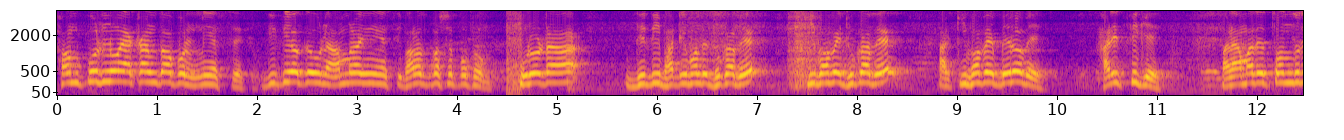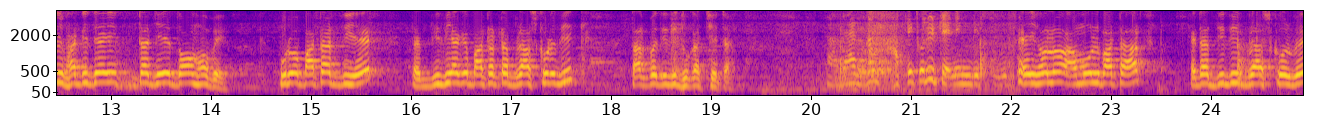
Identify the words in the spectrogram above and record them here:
সম্পূর্ণ একান্ত আপন নিয়ে এসছে। দ্বিতীয় কেউ না আমরা নিয়ে এসেছি ভারতবর্ষে প্রথম। পুরোটা দিদি ভাটির মধ্যে ঢুকাবে কীভাবে ঢুকাবে আর কীভাবে বেরোবে হাড়ির থেকে মানে আমাদের তন্দুরি ভাটিতে এটা যে দম হবে পুরো বাটার দিয়ে তা দিদি আগে বাটারটা ব্রাশ করে দিক তারপর দিদি ঢুকাচ্ছে এটা। একদম হাতে করে ট্রেনিং দিচ্ছে। এই হলো আমুল বাটার এটা দিদি ব্রাশ করবে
